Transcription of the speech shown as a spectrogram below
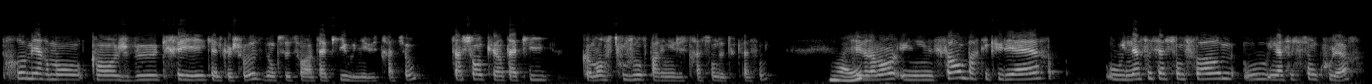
premièrement, quand je veux créer quelque chose, donc que ce soit un tapis ou une illustration, sachant qu'un tapis commence toujours par une illustration de toute façon, c'est vraiment une, forme particulière ou une association de formes ou une association de couleurs.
